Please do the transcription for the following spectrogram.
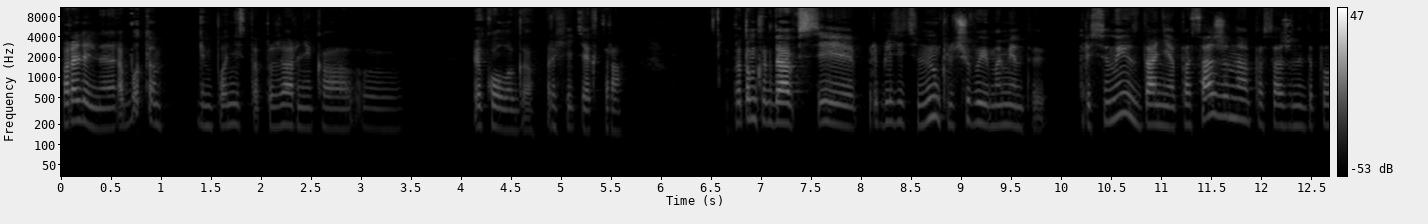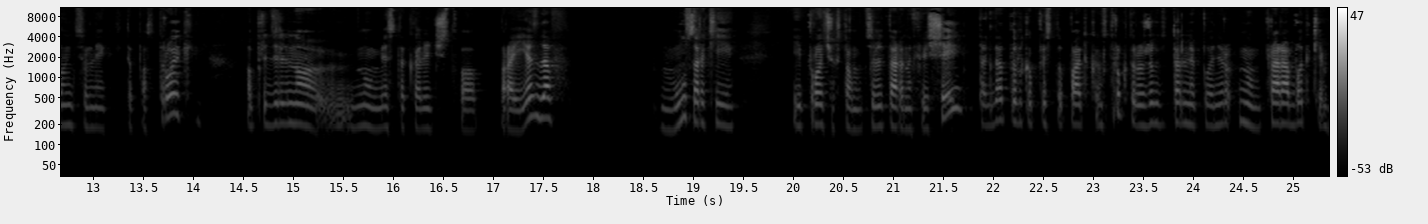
параллельная работа генпланиста, пожарника, э, эколога, архитектора. Потом, когда все приблизительно, ну, ключевые моменты трясены, здание посажено, посажены дополнительные какие-то постройки, определено ну, место количества проездов, мусорки и прочих там утилитарных вещей, тогда только приступает конструктор уже к детальной планиров... ну, проработке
